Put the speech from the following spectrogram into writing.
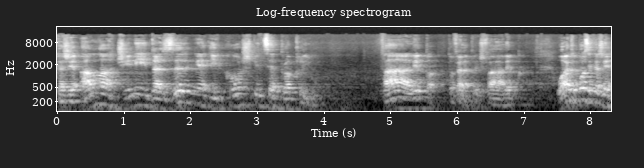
Kaže, Allah čini da zrnje i košpice prokliju. Faliqa, to felak riječ, faliqa. U ajetu poslije kaže,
